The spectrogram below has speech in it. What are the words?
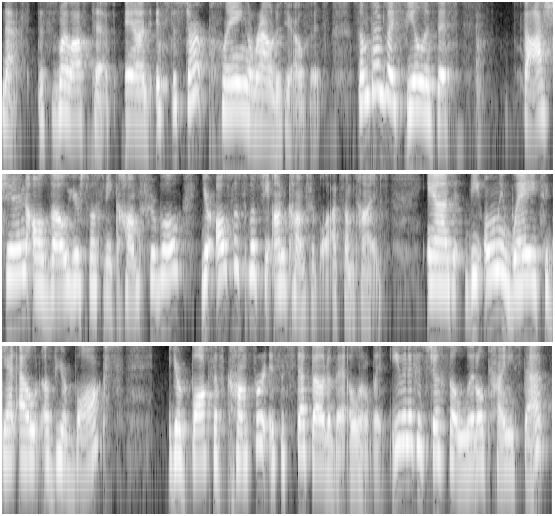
next. This is my last tip, and it's to start playing around with your outfits. Sometimes I feel as if fashion, although you're supposed to be comfortable, you're also supposed to be uncomfortable at some times. And the only way to get out of your box, your box of comfort, is to step out of it a little bit. Even if it's just a little tiny step,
